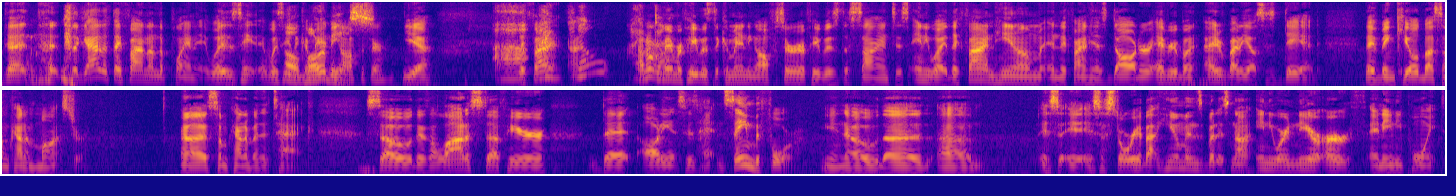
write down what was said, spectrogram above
The, the the guy that they find on the planet was he was he Oh, the commanding Morbius. officer? Yeah. Uh, They find- I, no, I, don't, remember if he was the commanding officer or if he was the scientist. Anyway, they find him and they find his daughter. Everybody everybody else is dead. They've been killed by some kind of monster, uh, some kind of an attack. So there's a lot of stuff here that audiences hadn't seen before. You know, the um, it's it's a story about humans, but it's not anywhere near Earth at any point.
